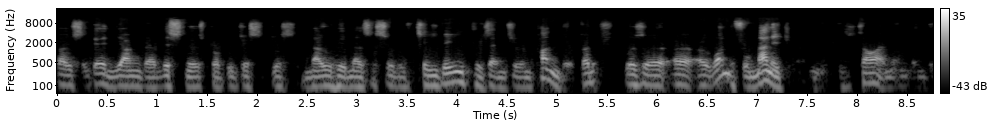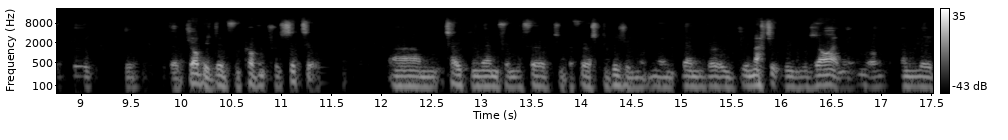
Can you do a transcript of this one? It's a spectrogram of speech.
those again younger listeners probably just just know him as a sort of TV presenter and pundit, but was a, a, a wonderful manager at his time, and, and the, the, the, job he did for Coventry City, um, taking them from the third to the first division, and then, then very dramatically resigning on, on the,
